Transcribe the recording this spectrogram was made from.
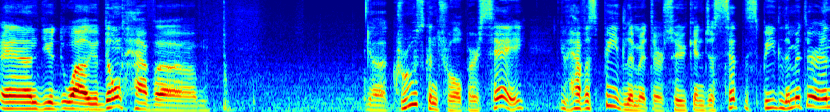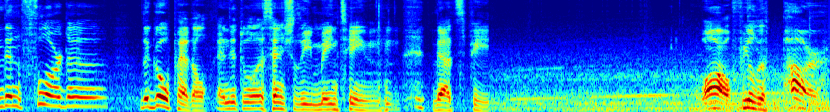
and you, while you don't have a, a cruise control per se, you have a speed limiter, so you can just set the speed limiter and then floor the, the go pedal, and it will essentially maintain that speed. Wow, feel the power.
